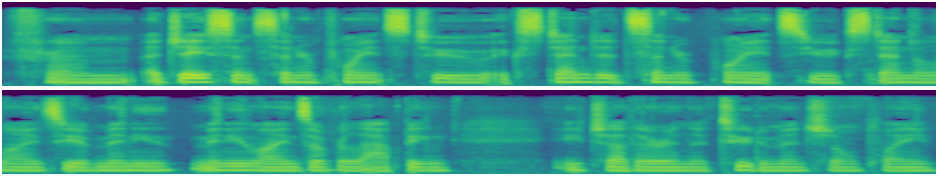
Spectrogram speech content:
from adjacent center points to extended center points. You extend the lines, you have many, many lines overlapping each other in the two dimensional plane.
